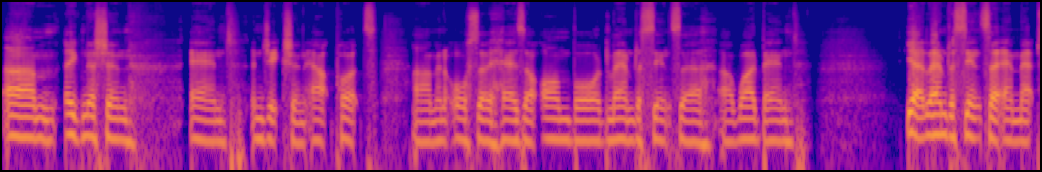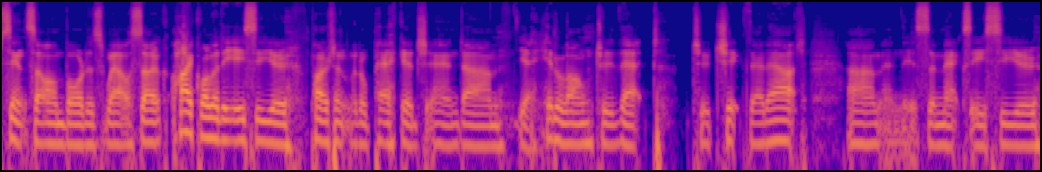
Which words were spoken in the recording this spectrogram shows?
um, ignition and injection outputs, um, and it also has an onboard lambda sensor, uh, wideband. Yeah, lambda sensor and map sensor on board as well. So high quality ECU, potent little package, and um, yeah, head along to that to check that out. Um, and there's the MaxxECU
